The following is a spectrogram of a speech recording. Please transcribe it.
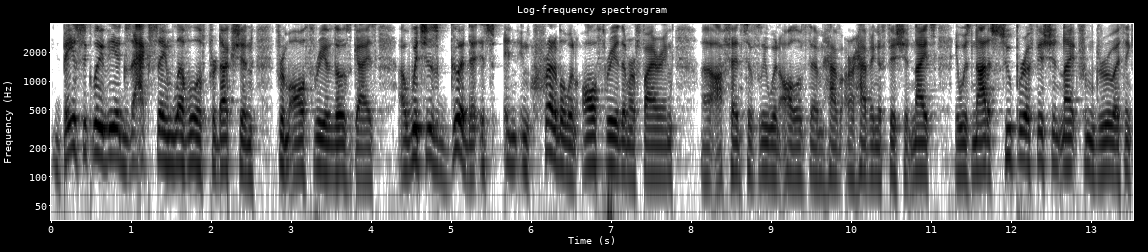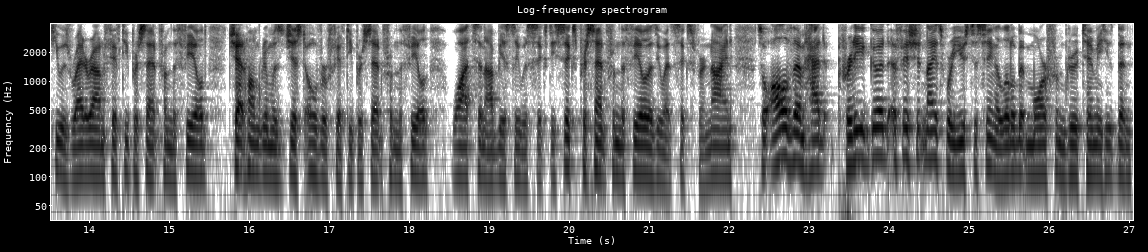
Basically the exact same level of production from all three of those guys, uh, which is good. It's incredible when all three of them are firing uh, offensively when all of them have are having efficient nights. It was not a super efficient night from Drew. I think he was right around 50% from the field. Chet Holmgren was just over 50% from the field. Watson obviously was 66% from the field as he went 6 for 9. So all of them had pretty good efficient nights. We're used to seeing a little bit more from Drew Timme. He's been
